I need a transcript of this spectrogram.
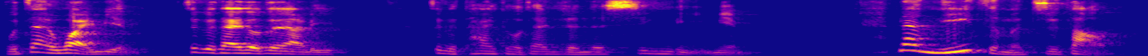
不在外面，这个 title 在哪里？这个 title 在人的心里面。那你怎么知道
